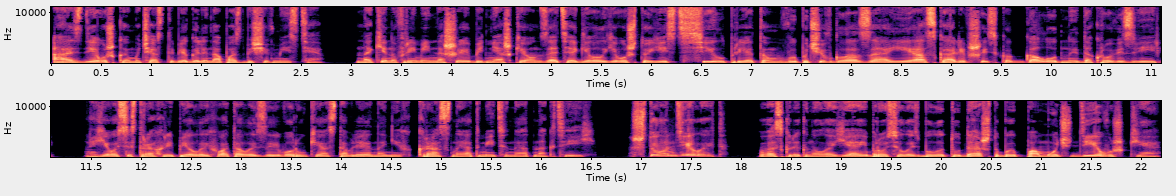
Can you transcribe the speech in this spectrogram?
а с девушкой мы часто бегали на пастбище вместе. Накинув ремень на шею бедняжки, он затягивал его, что есть сил, при этом выпучив глаза и оскалившись, как голодный до крови зверь. Его сестра хрипела и хваталась за его руки, оставляя на них красные отметины от ногтей. «Что он делает?» — воскликнула я и бросилась было туда, чтобы помочь девушке.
